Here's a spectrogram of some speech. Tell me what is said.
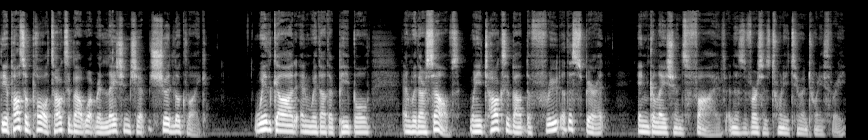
The Apostle Paul talks about what relationship should look like with God and with other people and with ourselves when he talks about the fruit of the Spirit in Galatians 5, and this is verses 22 and 23.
